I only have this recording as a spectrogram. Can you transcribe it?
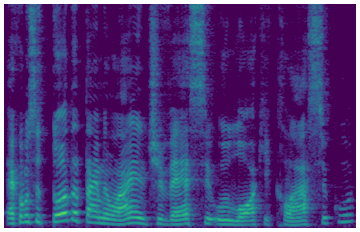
é como se toda a timeline tivesse o Loki clássico,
